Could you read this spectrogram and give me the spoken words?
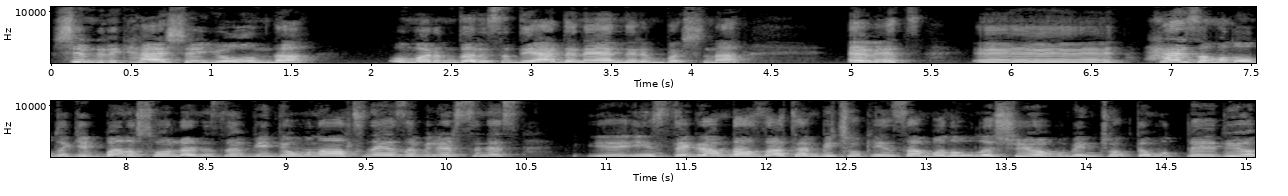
Şimdilik her şey yolunda. Umarım darısı diğer deneyenlerin başına. Evet. Ee, her zaman olduğu gibi bana sorularınızı videomun altına yazabilirsiniz. Ee, Instagram'dan zaten birçok insan bana ulaşıyor. Bu beni çok da mutlu ediyor.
